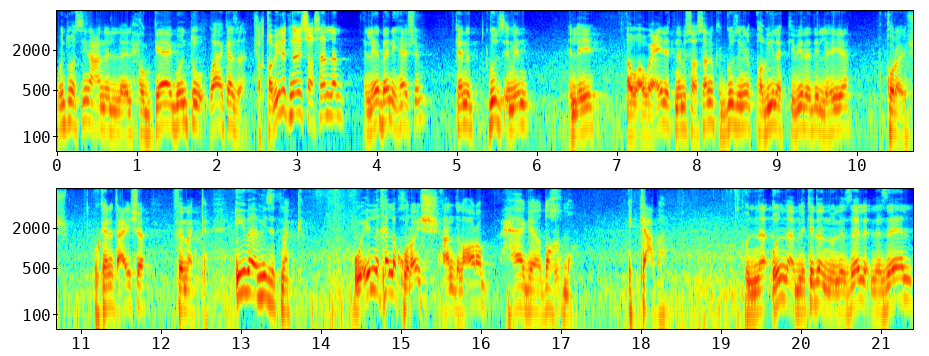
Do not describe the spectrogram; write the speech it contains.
وانتوا مسؤولين عن ال- الحجاج وانتوا وهكذا. فقبيلة النبي صلى الله عليه وسلم اللي هي بني هاشم كانت جزء من الإيه؟ أو أو عيلة النبي صلى الله عليه وسلم كانت جزء من القبيلة الكبيرة دي اللي هي قريش. وكانت عايشة في مكة. إيه بقى ميزة مكة؟ وإيه اللي خلى قريش عند العرب حاجة ضخمة؟ الكعبة. قلنا قلنا قبل كده إنه لازال لازال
